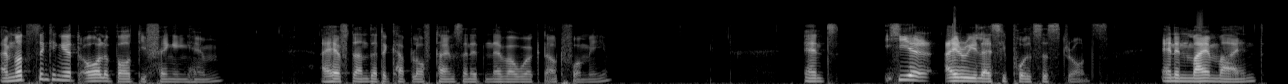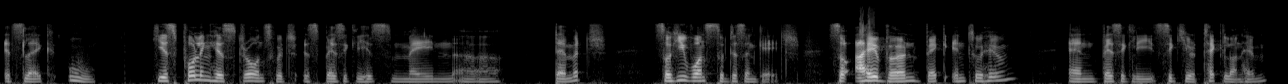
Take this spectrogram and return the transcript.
I'm not thinking at all about defanging him. I have done that a couple of times and it never worked out for me. And here I realize he pulls his drones. And in my mind, it's like, ooh, he is pulling his drones, which is basically his main uh, damage. So he wants to disengage. So I burn back into him and basically secure tackle on him.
